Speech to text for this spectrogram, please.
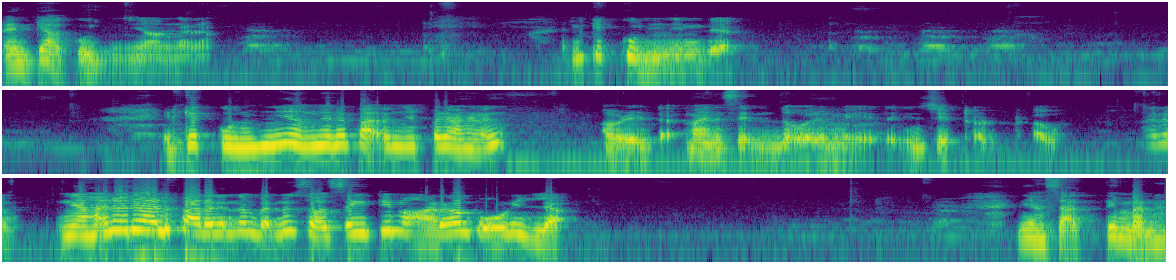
എനിക്ക് ആ കുഞ്ഞ് അങ്ങനെ. എനിക്ക് കുഞ്ഞിന്റെ എനിക്ക് കുഞ്ഞ് അങ്ങനെ പറഞ്ഞപ്പോഴാണ് അവളുടെ മനസ്സ് എന്തോരം വേദനിച്ചിട്ടുണ്ടാവും. ഞാനൊരാൾ പറയുന്ന പറഞ്ഞു സൊസൈറ്റി മാറാൻ പോണില്ല. ഞാൻ സത്യം പറഞ്ഞ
